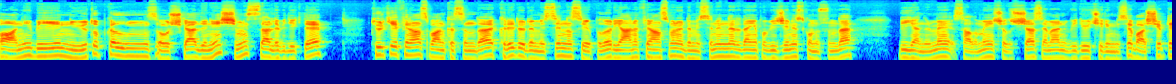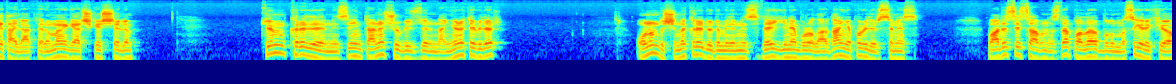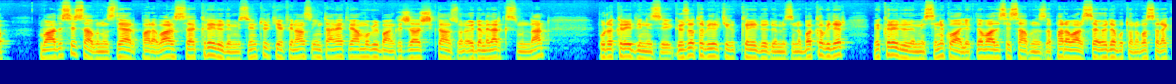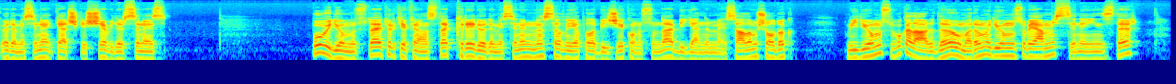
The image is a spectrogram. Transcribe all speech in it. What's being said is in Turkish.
Fani Bey'in YouTube kanalınıza hoş geldiniz. Şimdi sizlerle birlikte Türkiye Finans Bankası'nda kredi ödemesi nasıl yapılır? Yani finansman ödemesini nereden yapabileceğiniz konusunda bilgilendirme sağlamaya çalışacağız. Hemen video içeriğimize başlayıp detaylı aktarımı gerçekleştirelim. Tüm kredilerinizi internet şube üzerinden yönetebilir. Onun dışında kredi ödemelerinizi de yine buralardan yapabilirsiniz. Vadesi hesabınızda para bulunması gerekiyor. Vadesi hesabınızda eğer para varsa kredi ödemesini Türkiye Finans internet veya mobil bankacılığı açtıktan sonra ödemeler kısmından burada kredinizi göz atabilir ki kredi ödemesine bakabilir ve kredi ödemesini kolaylıkla vadesi hesabınızda para varsa öde butona basarak ödemesini gerçekleştirebilirsiniz. Bu videomuzda Türkiye Finans'ta kredi ödemesinin nasıl yapılabileceği konusunda bilgilendirme sağlamış olduk. Videomuz bu kadardı. Umarım videomuzu beğenmişsinizdir.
